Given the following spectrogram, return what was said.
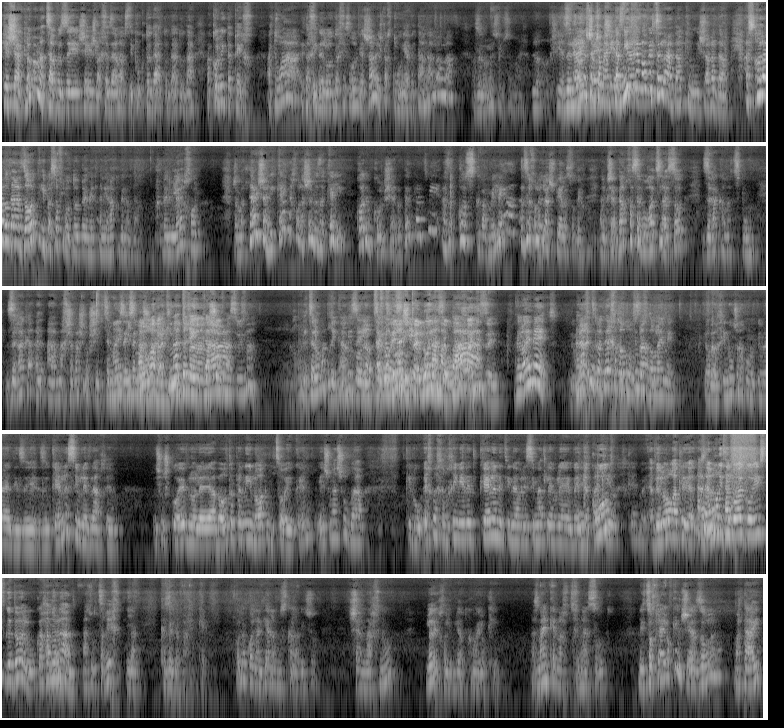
כשאת לא במצב הזה שיש לך איזה ענף סיפוק, תודה, תודה, תודה, הכל מתהפך. את רואה את החידלון והחיסרון, וישר יש לך טרוניה וטענה לעולם. אז זה לא לשם שמיים. לא, זה לא זה, שמיים, כשהיא תמיד גנוב אצל האדם, כי הוא נשאר אדם. אז כל העבודה הזאת היא בסוף להודות באמת, אני רק בן אדם, ואני לא יכול. עכשיו, מתי שאני כן יכול, השם מזכה לי קודם כל, כשאני נותנת לעצמי, אז הכוס כבר מלאה, אז היא יכולה להשפיע על הסובב. אבל כשאדם חסר והוא רץ לעשות, זה רק המצפון, זה רק המחשבה שלו שיצא מה מזה יגידו? משהו. לא מדרגה. נכון. יצא לו מדרגה מזה, לא, דווקא לו בגלל איזה הוא תלוי לזה, הוא מזה. זה לא אמת. אנחנו זה בדרך הזאת רוצים. לחזור לאמת. לא, אבל החינוך שאנחנו נותנים לילדים זה, זה כן לשים לב לאחר. מישהו שכואב לו להבעות הפנים, לא רק אם הוא צועק, כן? יש משהו ב... כאילו, איך מחנכים ילד כן לנתינה ולשימת לב ל- בדקות, אכפתיות, כן. ולא רק... אדם הוא מטבעו אגואיסט גדול, הוא ככה אבל- נולד. אז הוא צריך כזה דבר. קודם כל להגיע למושכל הראשון, שאנחנו לא יכולים להיות כמו אלוקים. אז מה אם כן אנחנו צריכים לעשות? לצעוק לאלוקים שיעזור לנו. מתי?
